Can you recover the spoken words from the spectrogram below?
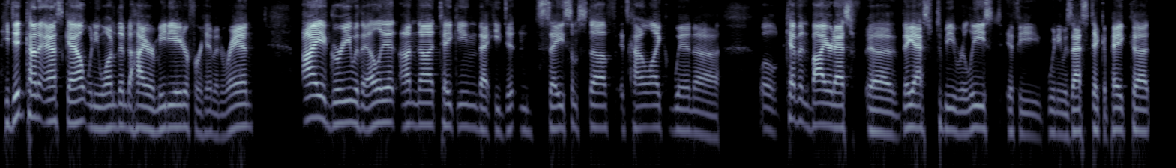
he did kind of ask out when he wanted them to hire a mediator for him and Rand. I agree with Elliot. I'm not taking that he didn't say some stuff. It's kind of like when uh well, Kevin Byard asked uh they asked to be released if he when he was asked to take a pay cut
